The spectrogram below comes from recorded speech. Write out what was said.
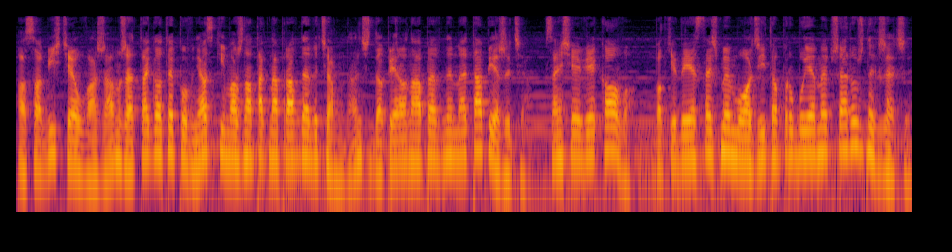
Osobiście uważam, że tego typu wnioski można tak naprawdę wyciągnąć dopiero na pewnym etapie życia, w sensie wiekowo, bo kiedy jesteśmy młodzi, to próbujemy przeróżnych rzeczy,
